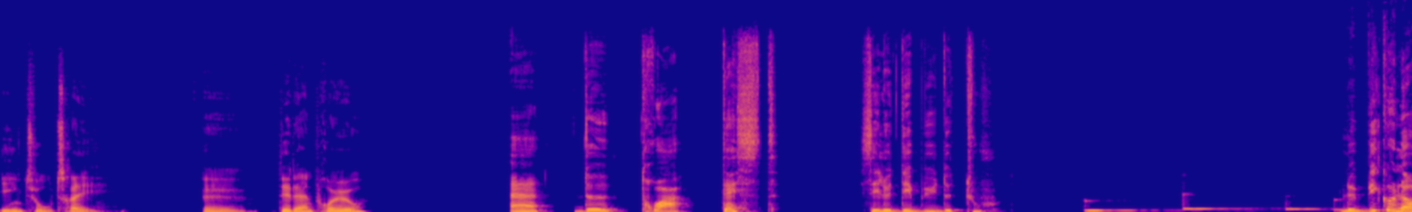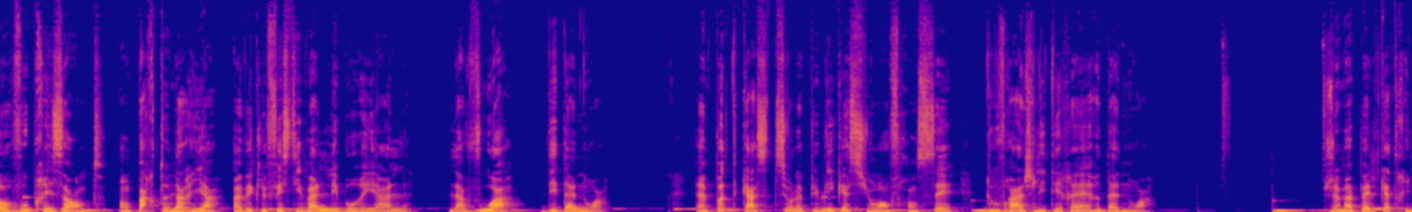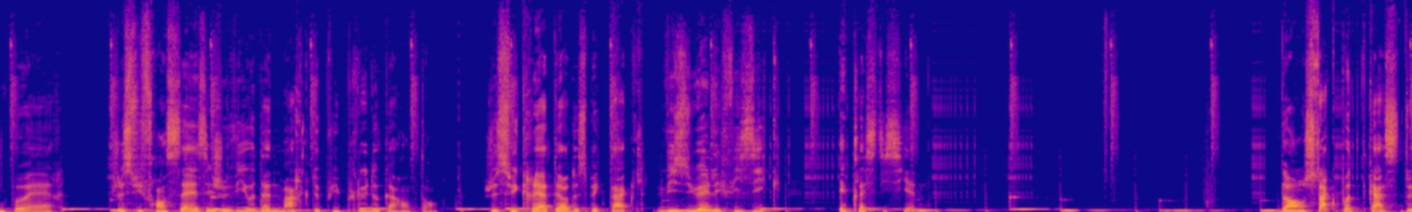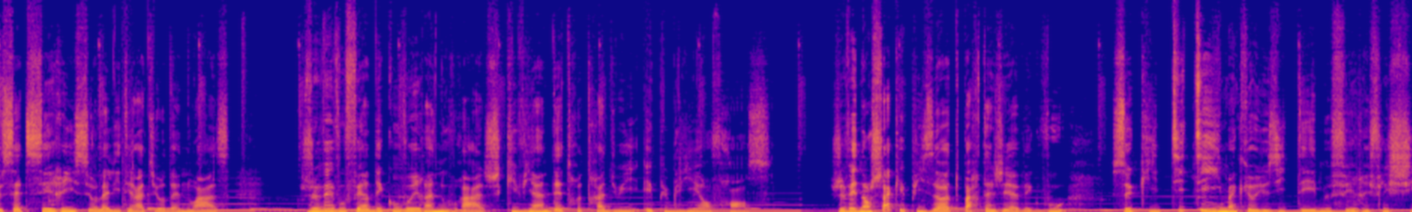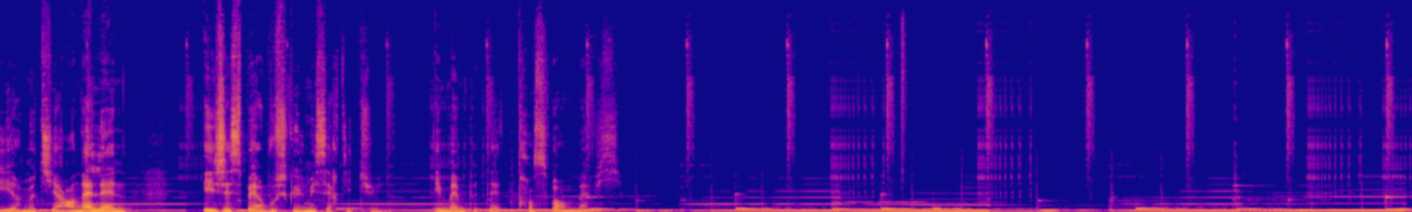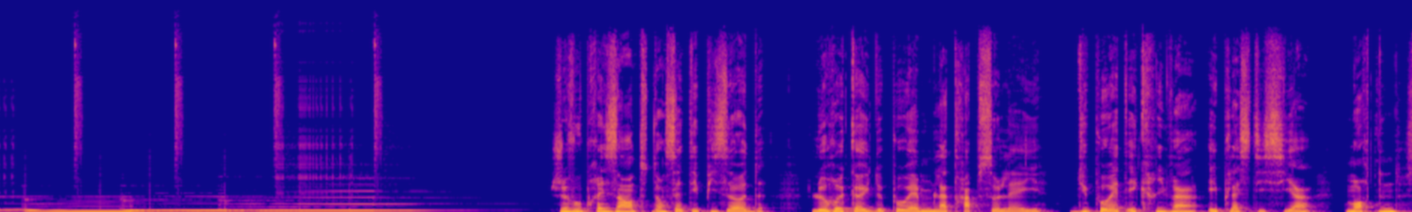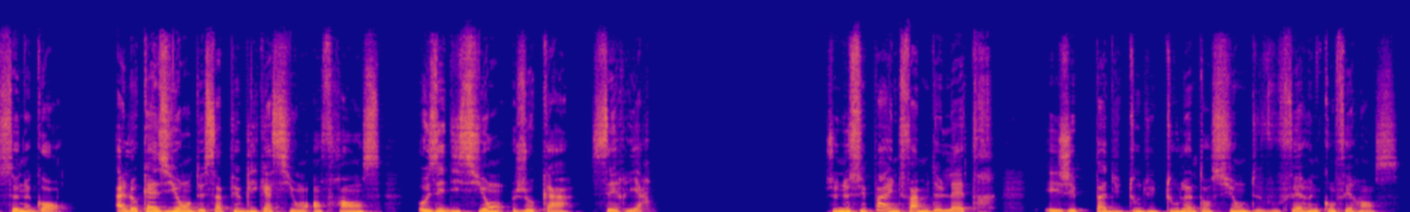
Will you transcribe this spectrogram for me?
1, 2, 3. Øh, dette er en prøve. 1, 2, 3, test. C'est le début de tout. Le Bicolore vous présente, en partenariat avec le Festival Les Boréales, La Voix des Danois, un podcast sur la publication en français d'ouvrages littéraires danois. Je m'appelle Catherine Poher, je suis française et je vis au Danemark depuis plus de 40 ans. Je suis créateur de spectacles visuels et physiques et plasticienne. Dans chaque podcast de cette série sur la littérature danoise, je vais vous faire découvrir un ouvrage qui vient d'être traduit et publié en France. Je vais dans chaque épisode partager avec vous ce qui titille ma curiosité, me fait réfléchir, me tient en haleine et j'espère bouscule mes certitudes et même peut-être transforme ma vie. Je vous présente dans cet épisode le recueil de poèmes La Trappe-Soleil du poète écrivain et plasticien Morten Sønnegaard, à l'occasion de sa publication en France aux éditions Joka Seria. Je ne suis pas une femme de lettres et j'ai pas du tout du tout l'intention de vous faire une conférence.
